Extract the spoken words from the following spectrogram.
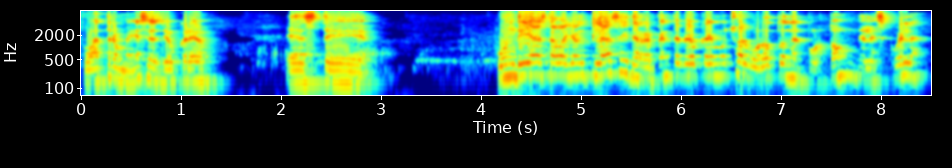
cuatro meses, yo creo. Este, un día estaba yo en clase y de repente veo que hay mucho alboroto en el portón de la escuela.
